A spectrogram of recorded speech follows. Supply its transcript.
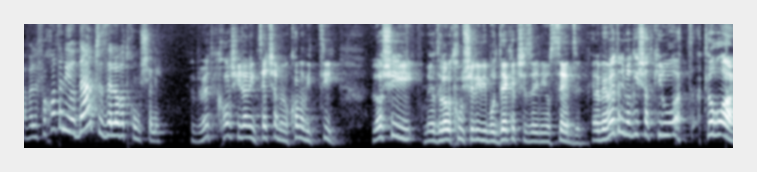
אבל לפחות אני יודעת שזה לא בתחום שלי. ובאמת, ככל שהילה נמצאת שם במקום אמיתי, לא שהיא אומרת, זה לא בתחום שלי והיא בודקת שאני עושה את זה, אלא באמת אני מרגיש שאת כאילו, את, את לא רואה.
